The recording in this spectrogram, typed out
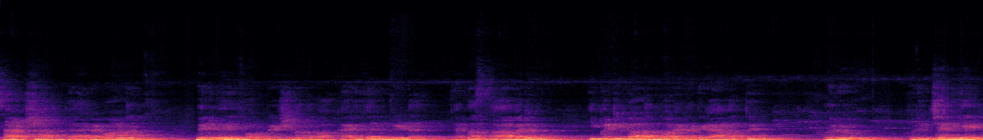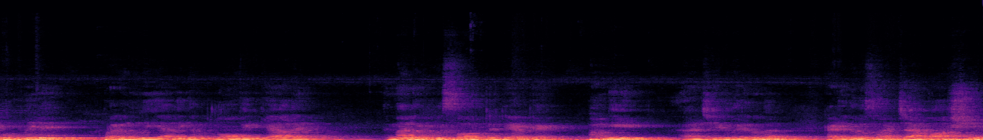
സാക്ഷാത്കാരമാണ് പെരുവൈ ഫൗണ്ടേഷൻ അഥവാ കരുതൽ വീട് എന്ന സ്ഥാപനം. ഈ കുറ്റിക്കാട് എന്ന് പറയുന്ന ഗ്രാമത്തിൽ ഒരു ഒരു ചെറിയ കുന്നിനെ പ്രകൃതി അധികം നോവിക്കാതെ എന്നാൽ ഒരു റിസോർട്ടിന്റെയൊക്കെ ഭംഗി ആ, ചെയ്തു വരുന്നത് കഴിഞ്ഞ ദിവസം അഞ്ചാം വാർഷികം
